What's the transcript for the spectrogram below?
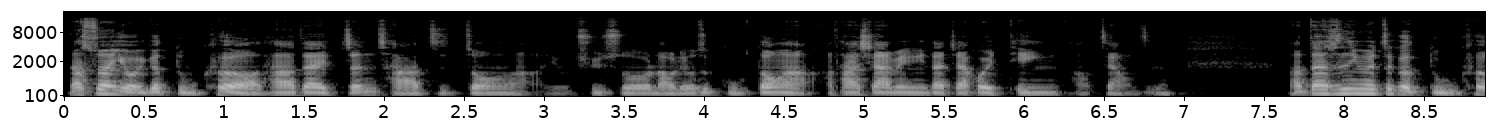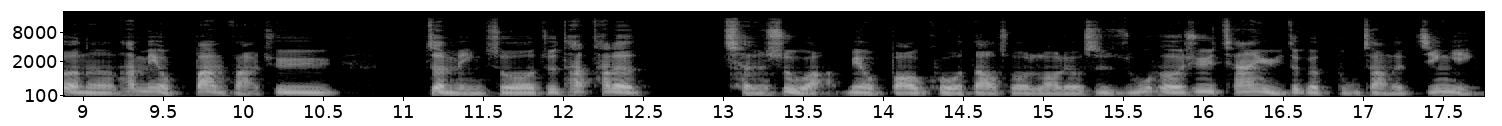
那虽然有一个赌客哦，他在侦查之中啊，有去说老刘是股东啊，他下命令大家会听，好这样子啊，但是因为这个赌客呢，他没有办法去证明说，就是他他的陈述啊，没有包括到说老刘是如何去参与这个赌场的经营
